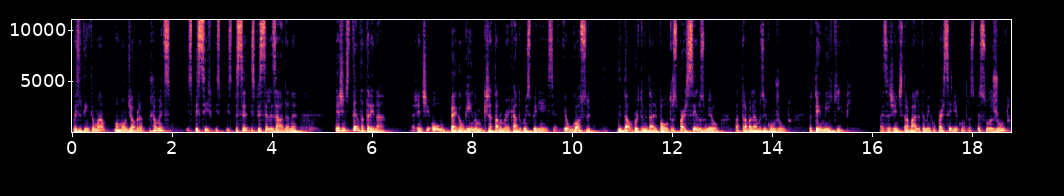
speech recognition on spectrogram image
Mas ele tem que ter uma, uma mão de obra realmente especi, espe, especializada, né? E a gente tenta treinar. A gente ou pega alguém no, que já está no mercado com experiência. Eu gosto de, de dar oportunidade para outros parceiros meus para trabalharmos em conjunto. Eu tenho minha equipe, mas a gente trabalha também com parceria com outras pessoas junto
